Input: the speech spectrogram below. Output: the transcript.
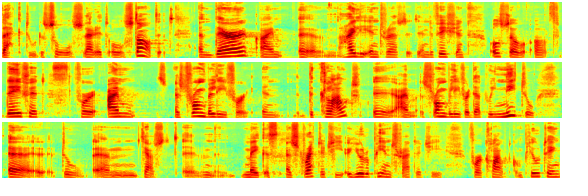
back to the source where it all started. And there I'm um, highly interested in the vision also of David, for I'm a strong believer in the cloud. Uh, I'm a strong believer that we need to uh, to um, just um, make a, a, strategy, a European strategy for cloud computing.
